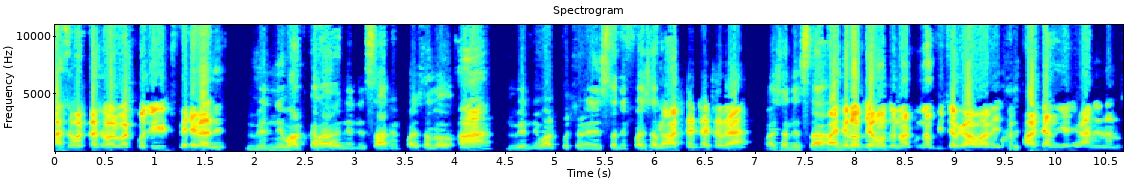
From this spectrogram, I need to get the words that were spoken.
కష్టపడి కష్టపడి పట్టుకొచ్చి ఇటు పెట్టే కానీ నువ్వెన్ని పట్టుకరా నేను ఇస్తా నీకు పైసలు? నువ్వెన్ని పట్టుకొచ్చి నేను ఇస్తా నీకు పైసలు. అట్టవుతుందా పైసలు ఇస్తా? పైసలు ఏమవుతుంది నాకు నా పిచ్చలు కావాలి. పాఠశాల చేసి కానీ నన్ను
